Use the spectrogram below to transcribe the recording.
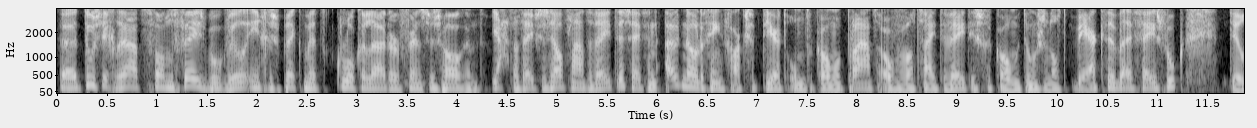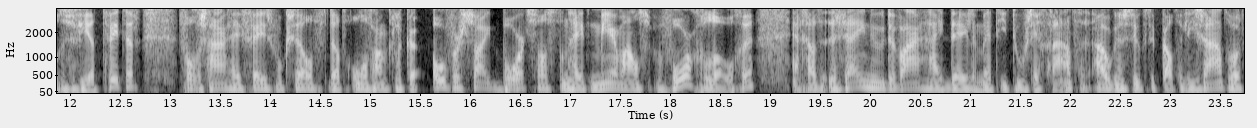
Uh, toezichtraad van Facebook wil in gesprek met klokkenluider Frances Hogan. Ja, dat heeft ze zelf laten weten. Ze heeft een uitnodiging geaccepteerd om te komen praten over wat zij te weten is gekomen toen ze nog werkte bij Facebook. Deelde ze via Twitter. Volgens haar heeft Facebook zelf dat onafhankelijke oversight board, zoals het dan heet, meermaals voorgelogen. En gaat zij nu de waarheid delen met die toezichtraad? Hogan is natuurlijk de katalysator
